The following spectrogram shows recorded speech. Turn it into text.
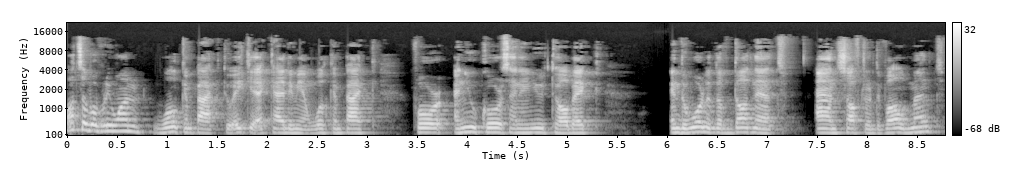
What's up everyone? Welcome back to AK Academy and welcome back for a new course and a new topic in the world of .NET and software development.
